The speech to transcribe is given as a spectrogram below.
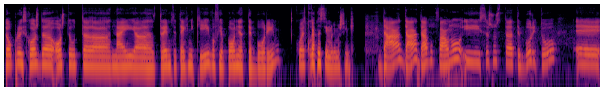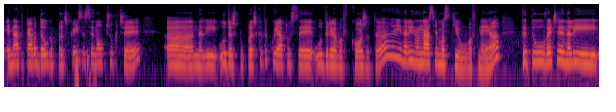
То произхожда още от а, най-древните техники в Япония тебори. Което... Когато не са имали машинки. Да, да, да, буквално. И всъщност теборито е една такава дълга пръчка и с едно чукче а, нали, удръж по пръчката, която се удря в кожата и нали, нанася мастило в нея. Като вече нали,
